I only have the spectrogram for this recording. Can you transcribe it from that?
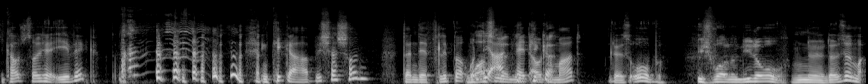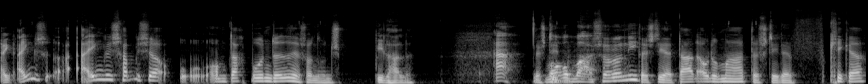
Die Couch soll ja eh weg. Einen Kicker habe ich ja schon. Dann der Flipper Wo und der? Arcade-Automat. Der ist oben. Ich war noch nie da oben. Nö, das ist ja mal, eigentlich, eigentlich habe ich ja am Dachboden, das ist ja schon so eine Spielhalle. Ah, Da steht- warum war schon noch nie? Da steht der Dartautomat, da steht der Kicker.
